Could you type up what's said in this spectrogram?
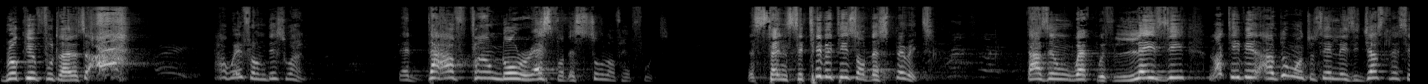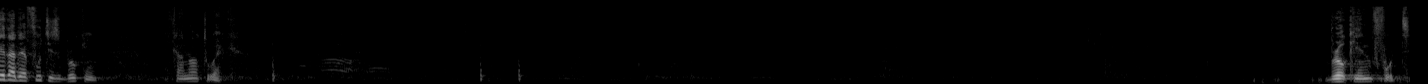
broken foot. Like say, ah, away from this one. The dove found no rest for the sole of her foot. The sensitivities of the spirit doesn't work with lazy, not even, I don't want to say lazy, just let's say that the foot is broken. Cannot work. Broken foot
